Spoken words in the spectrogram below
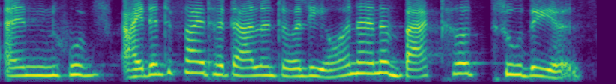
and who've identified her talent early on and have backed her through the years,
